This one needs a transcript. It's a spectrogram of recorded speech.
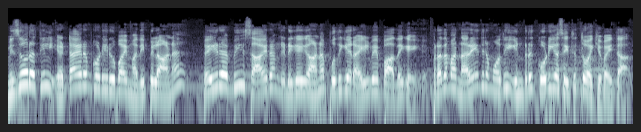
மிசோரத்தில் எட்டாயிரம் கோடி ரூபாய் மதிப்பிலான பெய்ரபி சாய்ரங் இடையேயான புதிய ரயில்வே பாதையை பிரதமர் நரேந்திர மோடி இன்று கொடியசைத்து துவக்கி வைத்தார்.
